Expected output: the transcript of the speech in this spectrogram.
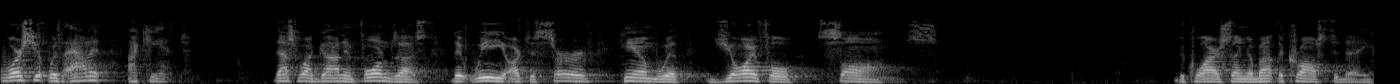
worship without it? I can't. That's why God informs us that we are to serve Him with joyful songs. The choir sang about the cross today.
